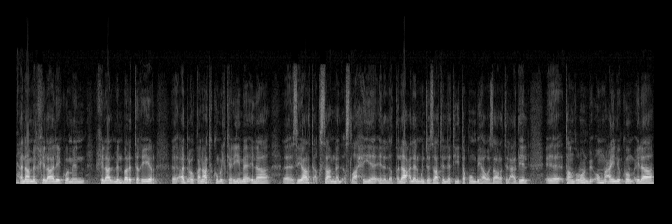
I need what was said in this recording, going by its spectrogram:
نعم. أنا من خلالك ومن خلال منبر التغيير آه، أدعو قناتكم الكريمة إلى زيارة أقسامنا الإصلاحية، إلى الاطلاع على المنجزات التي تقوم بها وزارة العدل، تنظرون بأم عينكم إلى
